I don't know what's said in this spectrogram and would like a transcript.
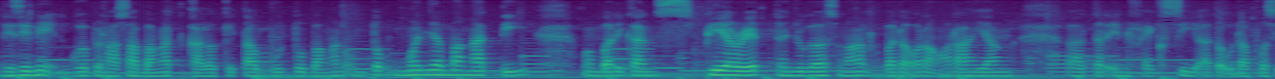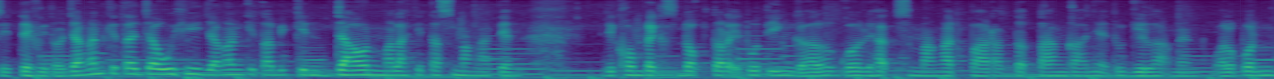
di sini gue berasa banget kalau kita butuh banget untuk menyemangati, memberikan spirit dan juga semangat kepada orang-orang yang uh, terinfeksi atau udah positif itu. Jangan kita jauhi, jangan kita bikin down, malah kita semangatin. Di kompleks dokter itu tinggal, gue lihat semangat para tetangganya itu gila men. Walaupun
